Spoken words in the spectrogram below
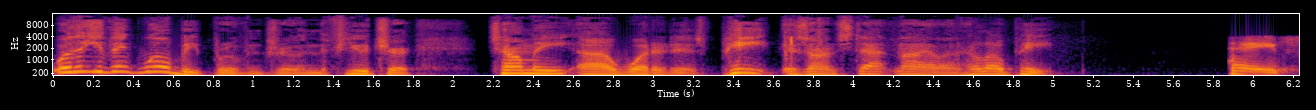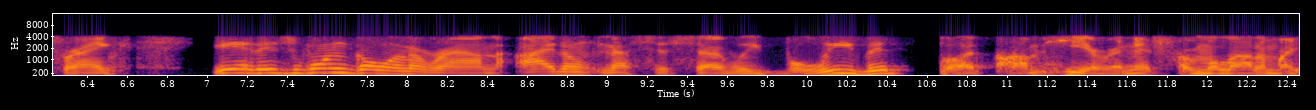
or that you think will be proven true in the future, tell me uh, what it is. Pete is on Staten Island. Hello, Pete. Hey, Frank. Yeah, there's one going around. I don't necessarily believe it, but I'm hearing it from a lot of my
